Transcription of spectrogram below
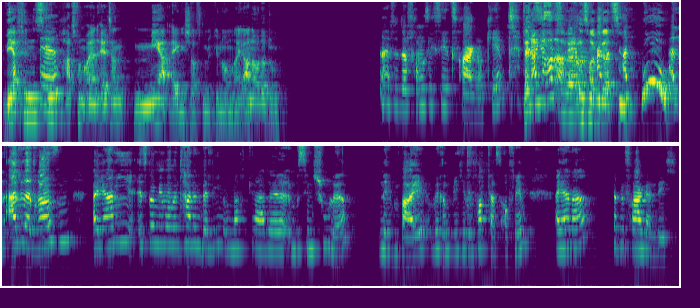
Wer findest Ja. du, hat von euren Eltern mehr Eigenschaften mitgenommen? Ayana oder du? Warte, da muss ich Sie jetzt fragen, okay? Denn Ayana hört uns mal wieder an, zu. An, an alle da draußen, Ayani ist bei mir momentan in Berlin und macht gerade ein bisschen Schule nebenbei, während wir hier den Podcast aufnehmen. Ayana, habe eine Frage an dich.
